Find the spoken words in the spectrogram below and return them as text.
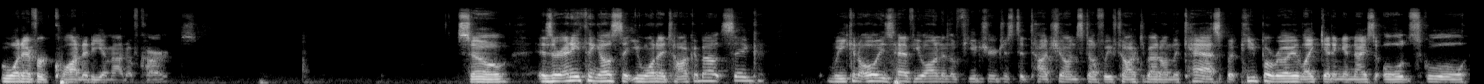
whatever quantity amount of cards. So, is there anything else that you want to talk about, Sig? We can always have you on in the future just to touch on stuff we've talked about on the cast, but people really like getting a nice old school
